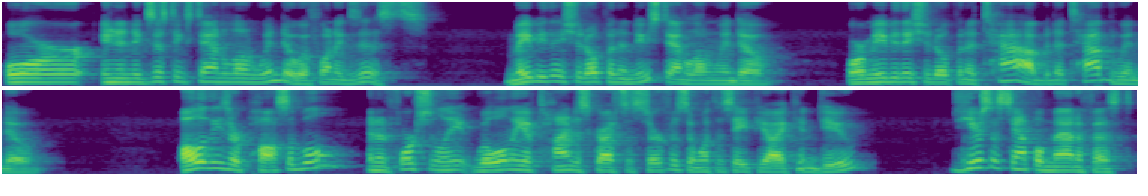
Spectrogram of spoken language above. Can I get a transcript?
or in an existing standalone window if one exists. Maybe they should open a new standalone window, or maybe they should open a tab in a tabbed window. All of these are possible, and unfortunately, we'll only have time to scratch the surface on what this API can do. Here's a sample manifest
